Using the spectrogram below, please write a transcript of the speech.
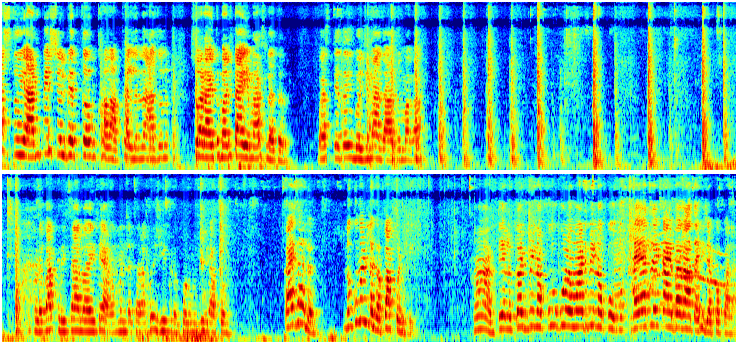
असतो या आणि स्पेशल बेत करून खावा. खाल्लं ना अजून सोडाय तुम्हाला टाइम असला तर. बस ते तरी भजी माझा अजून मागा इकडे भाकरी चालू आहे त्या म्हणलं चला भजी इकडे करून घेऊया आपण. काय झालं? नको म्हणलं का पापड ती. हा तेल कट बी नको गुळ माट बी नको. मग खायचंय काय बघा आता हिच्या पप्पाला?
